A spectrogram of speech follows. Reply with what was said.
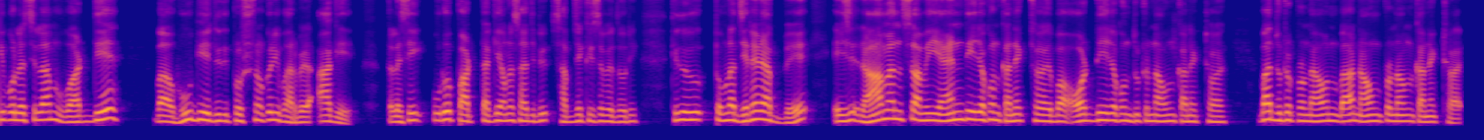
কি বলেছিলাম? ওয়ার্ড দিয়ে বা হু দিয়ে যদি প্রশ্ন করি ভার্বের আগে, তাহলে সেই পুরো পার্টটাকে আমরা সাবজেক্ট হিসেবে ধরি। কিন্তু তোমরা জেনে রাখবে, এই রাম অ্যান্ড সাম, এই অ্যান্ড দিয়ে যখন কানেক্ট হয় বা অর দিয়ে যখন দুটো নাউন কানেক্ট হয় বা দুটো প্রোনাউন বা নাউন প্রোনাউন কানেক্ট হয়,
